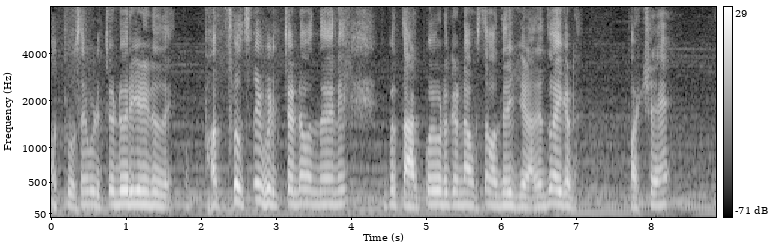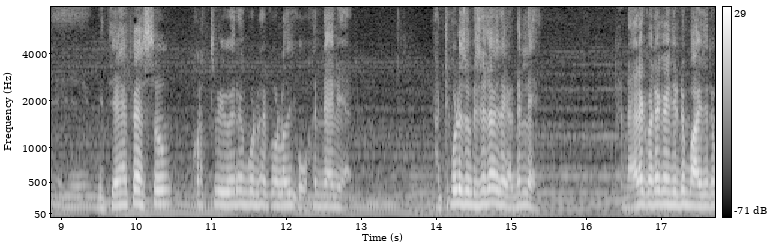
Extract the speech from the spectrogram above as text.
പത്ത് ദിവസം വിളിച്ചോണ്ട് വരികയാണ് പത്ത് ദിവസം വിളിച്ചോണ്ട് വന്നതിന് ഇപ്പം താക്കോൽ കൊടുക്കേണ്ട അവസ്ഥ വന്നിരിക്കുകയാണ്. അതെന്തും ആയിക്കോട്ടെ. പക്ഷേ വിദ്യാഭ്യാസവും കുറച്ച് വിവരവും കൊണ്ടൊക്കെ ഉള്ളത് യോഹന്നാനെയാണ്. അടിപൊളി സുവിശേഷമില്ല കണ്ടില്ലേ? രണ്ടായിരം കൊല്ലം കഴിഞ്ഞിട്ടും വായിച്ചിട്ട്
